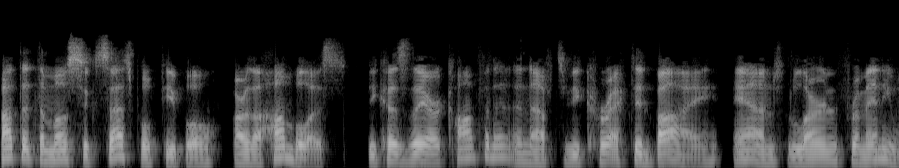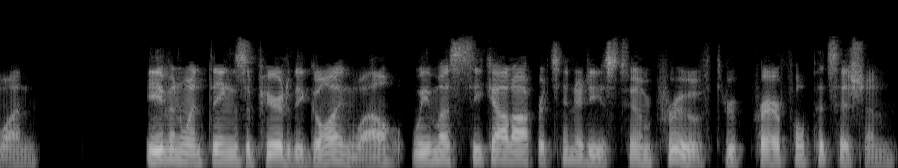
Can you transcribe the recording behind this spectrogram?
taught that the most successful people are the humblest because they are confident enough to be corrected by and learn from anyone. Even when things appear to be going well, we must seek out opportunities to improve through prayerful petition.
